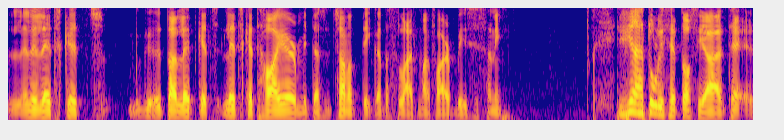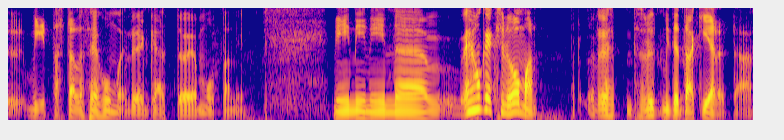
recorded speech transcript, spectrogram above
let's get tai Let's Get, Let's Get Higher, mitä nyt sanottiinkaan tässä Light My Fire-biisissä, niin, niin siinähän tuli se tosiaan, että se viittasi tällaiseen huumeiden käyttöön ja muuta, niin, niin, niin, niin äh, he on keksinyt oman reseptinsä nyt, miten tämä kierretään.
